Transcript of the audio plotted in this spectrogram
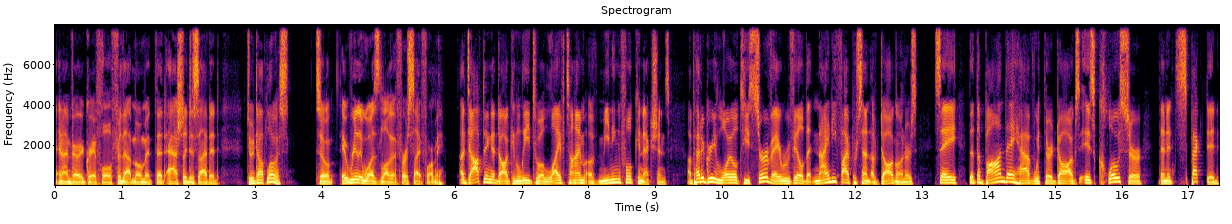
And I'm very grateful for that moment that Ashley decided to adopt Lois. So it really was love at first sight for me. Adopting a dog can lead to a lifetime of meaningful connections. A pedigree loyalty survey revealed that 95% of dog owners say that the bond they have with their dogs is closer than expected.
